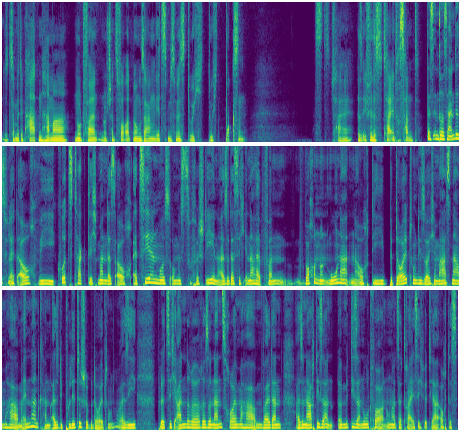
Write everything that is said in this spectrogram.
sozusagen mit dem harten Hammer Notfall, Notstandsverordnung sagen, jetzt müssen wir es durch, durchboxen. Das ist total, also ich finde es total interessant. Das Interessante ist vielleicht auch, wie kurztaktig man das auch erzählen muss, um es zu verstehen. Also, dass sich innerhalb von Wochen und Monaten auch die Bedeutung, die solche Maßnahmen haben, ändern kann. Also die politische Bedeutung, weil sie plötzlich andere Resonanzräume haben, weil dann, also nach dieser, äh, mit dieser Notverordnung 1930 wird ja auch das,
